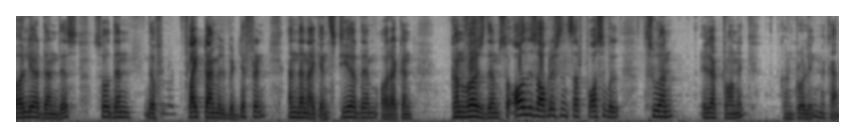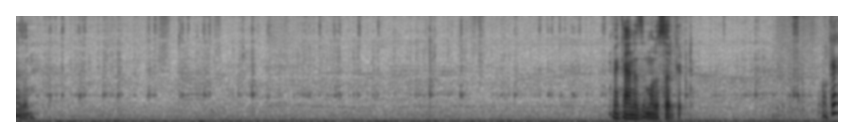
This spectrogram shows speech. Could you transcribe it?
earlier than this. So, then the flight time will be different and then I can steer them or I can converge them. So, all these operations are possible through an electronic controlling mechanism. Mechanism or a circuit. Okay.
